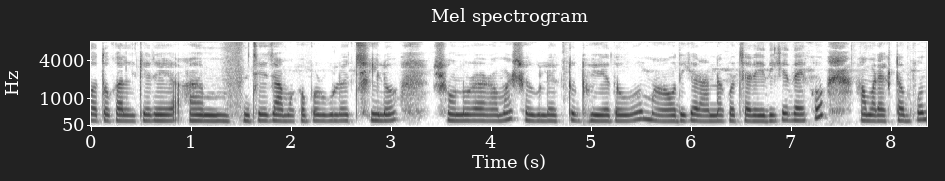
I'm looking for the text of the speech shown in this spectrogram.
গতকালকের যে জামা কাপড়গুলো ছিল, সোনুর আর আমার, সেগুলো একটু ধুয়ে দেবো। মা ওদিকে রান্না করছে। আর এদিকে দেখো, আমার একটা বোন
